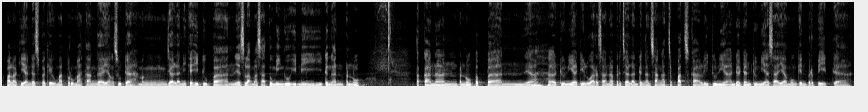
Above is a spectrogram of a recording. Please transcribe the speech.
Apalagi Anda sebagai umat perumah tangga yang sudah menjalani kehidupan ya selama satu minggu ini dengan penuh tekanan, penuh beban ya. Eh, dunia di luar sana berjalan dengan sangat cepat sekali. Dunia Anda dan dunia saya mungkin berbeda.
